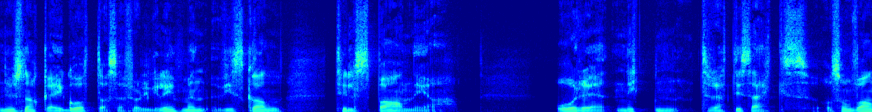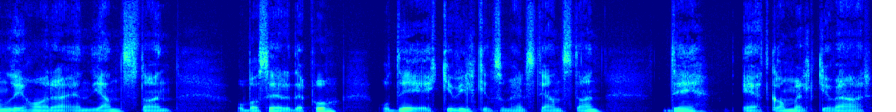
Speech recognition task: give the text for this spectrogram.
Nå snakker jeg i gåta, selvfølgelig, men vi skal til Spania. Året 1936. Og som vanlig har jeg en gjenstand å basere det på, og det er ikke hvilken som helst gjenstand. Det er et gammelt gevær,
